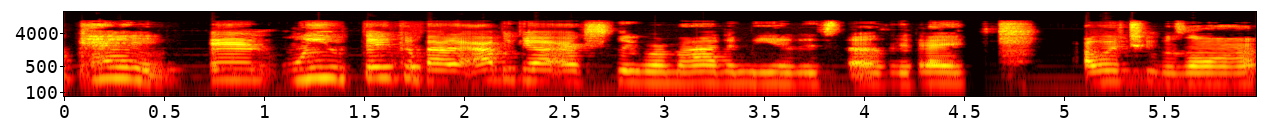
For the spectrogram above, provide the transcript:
Okay. And when you think about it, Abigail actually reminded me of this the other day. I wish she was on.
